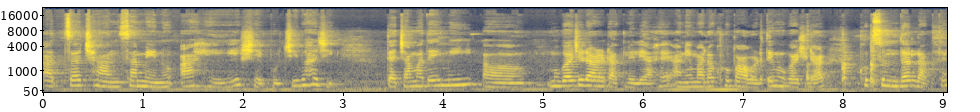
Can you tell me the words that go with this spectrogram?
आजचा छानसा मेनू आहे शेपूची भाजी. त्याच्यामध्ये मी मुगाची डाळ टाकलेली आहे आणि मला खूप आवडते मुगाची डाळ. खूप सुंदर लागते.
